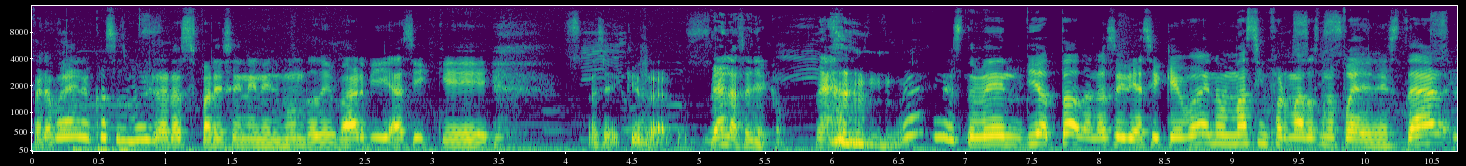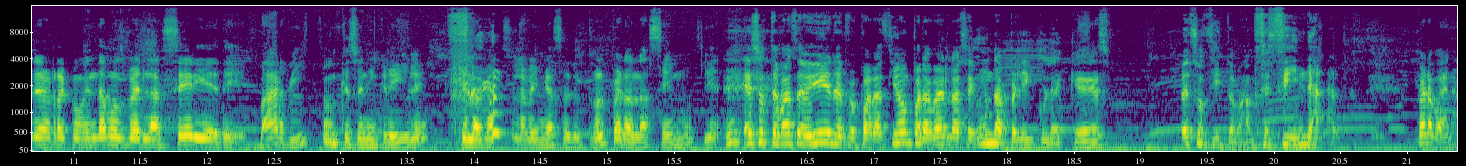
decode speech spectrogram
Pero bueno, cosas muy raras parecen en el mundo de Barbie, así que. No sé, qué raro. Vean la serie, como. Bueno, este men vio toda la serie, así que bueno, más informados no pueden estar. Les recomendamos ver la serie de Barbie, aunque suena increíble. Que lo hagamos en la venganza del troll, pero lo hacemos bien. Eso te va a servir de preparación para ver la segunda película, que es. Eso sí te va a asesinar. Pero bueno,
